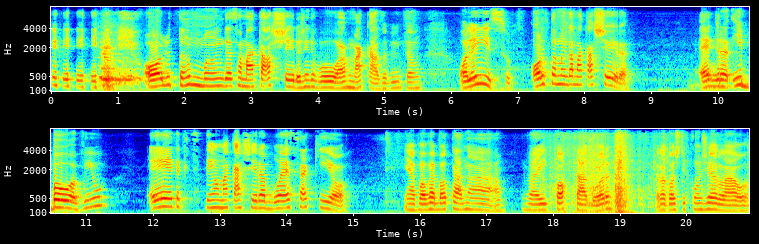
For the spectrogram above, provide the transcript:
olha o tamanho dessa macaxeira. Gente, eu vou arrumar a casa, viu? Então, olha isso. Olha o tamanho da macaxeira. É grande e boa, viu? Eita, que tem uma macaxeira boa essa aqui, ó. Minha avó vai botar na... Vai cortar agora. Ela gosta de congelar, ó.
